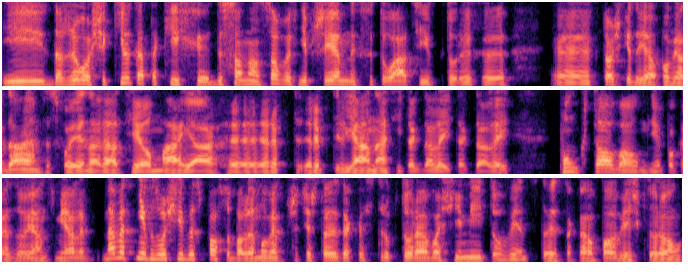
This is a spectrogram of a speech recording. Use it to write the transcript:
I zdarzyło się kilka takich dysonansowych, nieprzyjemnych sytuacji, w których ktoś, kiedy ja opowiadałem te swoje narracje o Majach, reptylianach i tak dalej, i tak dalej, punktował mnie, pokazując mi, ale nawet nie w złośliwy sposób, ale mówiąc, przecież to jest jakaś struktura właśnie mitu, więc to jest taka opowieść, którą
